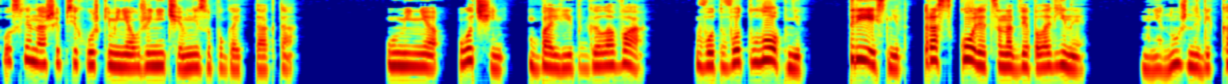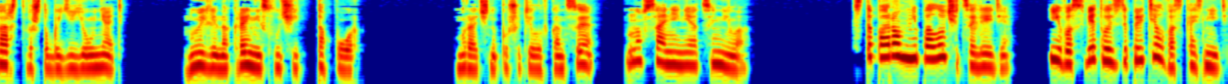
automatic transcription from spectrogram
После нашей психушки меня уже ничем не запугать так-то. У меня очень болит голова. Вот-вот лопнет, треснет, расколется на две половины. Мне нужно лекарство, чтобы ее унять. Ну или на крайний случай топор. Мрачно пошутила в конце, но Саня не оценила. «С топором не получится, леди. Его светлость запретил вас казнить.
